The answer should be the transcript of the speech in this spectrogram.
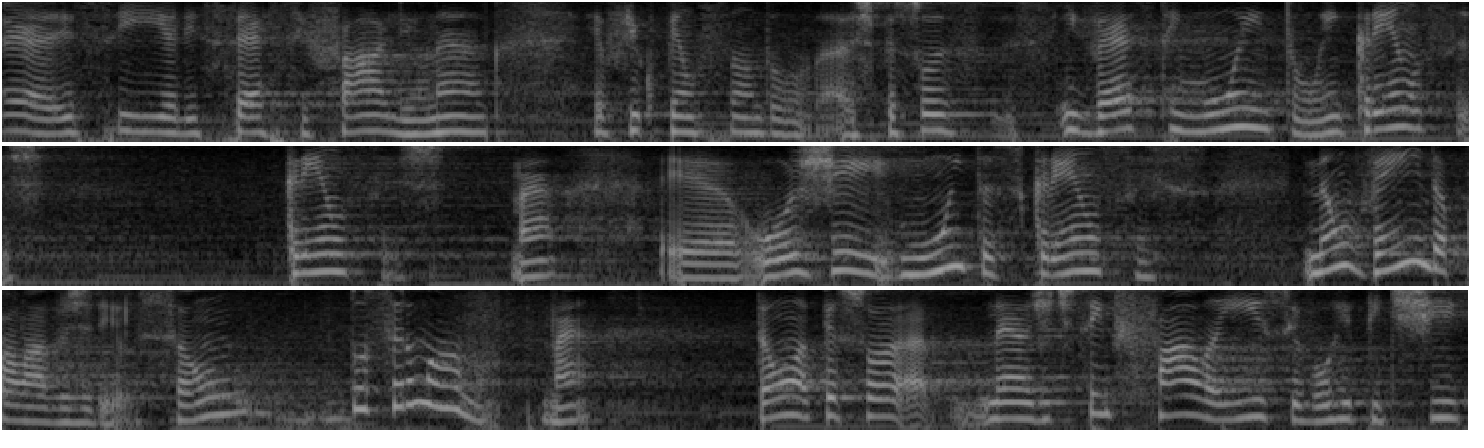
É, esse alicerce falho, né? Eu fico pensando, as pessoas investem muito em crenças, crenças, né? É, hoje muitas crenças não vêm da palavra de Deus, são do ser humano, né? Então a pessoa, né, a gente sempre fala isso, eu vou repetir.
